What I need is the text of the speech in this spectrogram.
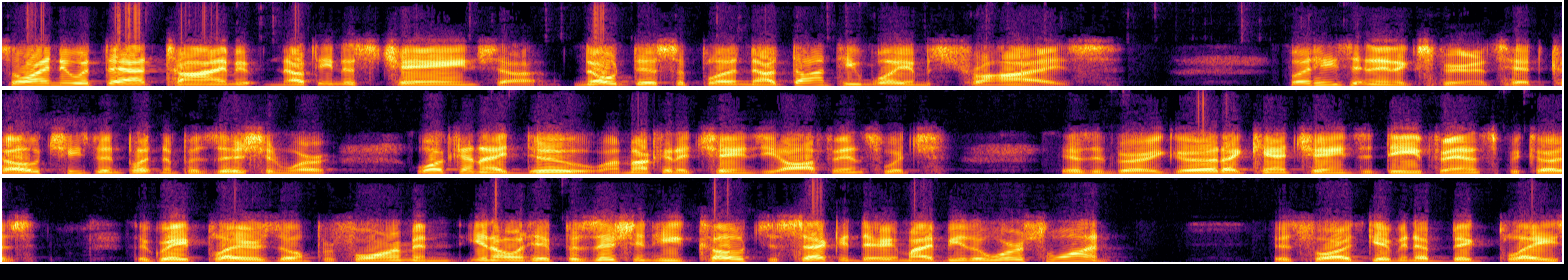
So I knew at that time it, nothing has changed. Uh, no discipline. Now Donte Williams tries, but he's an inexperienced head coach. He's been put in a position where what can I do? I'm not going to change the offense, which isn't very good. I can't change the defense because the great players don't perform. And, you know, in his position he coached, the secondary might be the worst one as far as giving up big plays,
